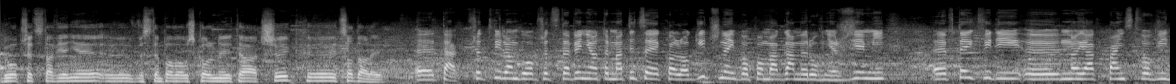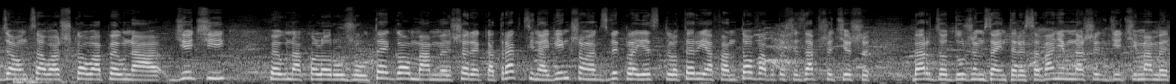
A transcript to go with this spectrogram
e, było przedstawienie, e, występował szkolny teatrzyk. E, Co dalej? E, tak, przed chwilą było przedstawienie o tematyce ekologicznej, bo pomagamy również ziemi. E, w tej chwili, e, no jak Państwo widzą, cała szkoła pełna dzieci, pełna koloru żółtego. Mamy szereg atrakcji. Największą jak zwykle jest loteria fantowa, bo to się zawsze cieszy bardzo dużym zainteresowaniem naszych dzieci. Mamy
